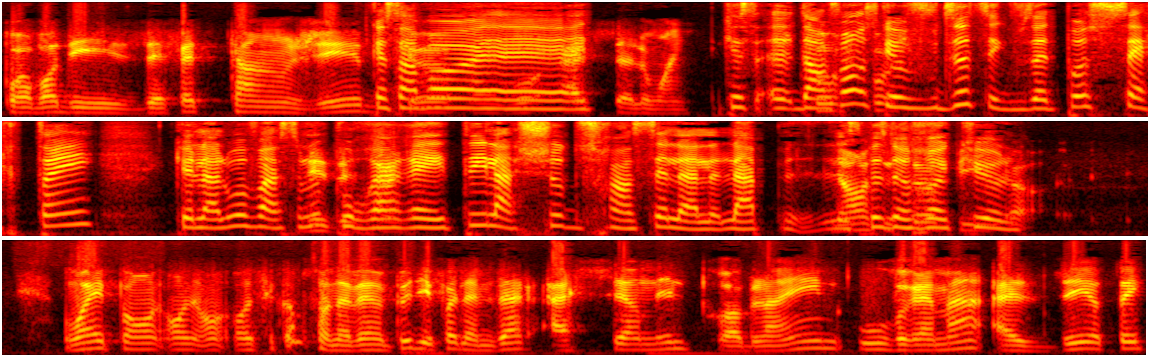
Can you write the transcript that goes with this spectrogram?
pour avoir des effets tangibles. Que ça va, euh, assez loin. Que, dans le fond, ce que vous dites, c'est que vous n'êtes pas certain que la loi va se pour arrêter la chute du français, l'espèce de recul. Ouais, on, on, c'est comme si on avait un peu des fois de la misère à cerner le problème ou vraiment à se dire, tu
